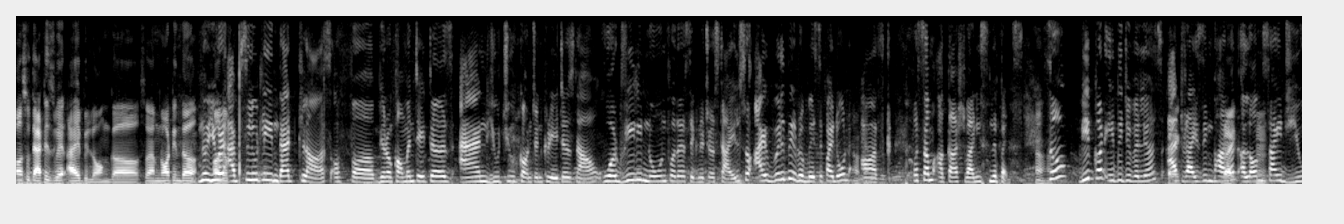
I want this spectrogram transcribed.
Uh, so that is where I belong. Uh, so I'm not in the. No, you are absolutely in that class of uh, you know commentators and YouTube content creators now who are really known for their signature style. So I will be remiss if I don't ask for some Akashvani snippets. So we've got AB de Villiers. Right. at Rising Bharat Right. Hmm. alongside you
